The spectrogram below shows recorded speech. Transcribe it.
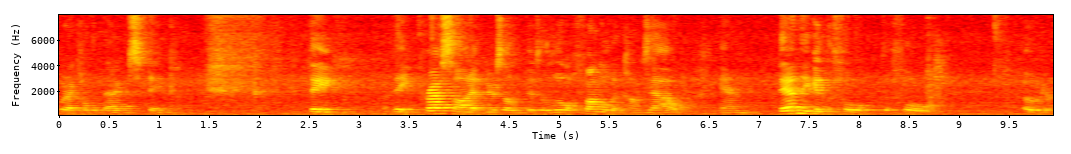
what I call the bag of stink, they, they press on it, and there's a, there's a little funnel that comes out and then they get the full, the full odor.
